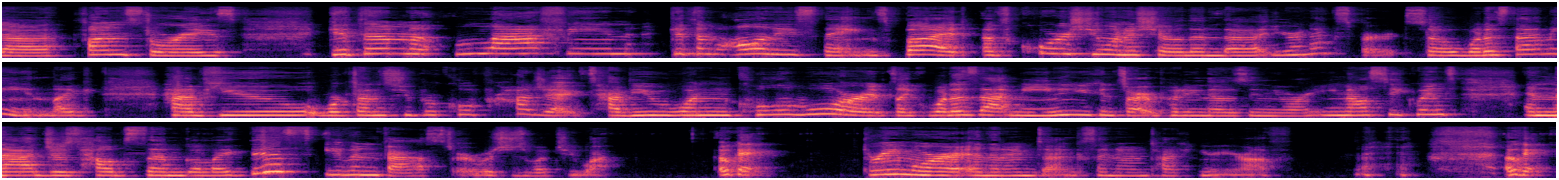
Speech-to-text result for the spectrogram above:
uh, fun stories, get them laughing, get them all of these things. But of course, you want to show them that you're an expert. So, what does that mean? Like, have you worked on super cool projects? Have you won cool awards? Like, what does that mean? You can start putting those in your email sequence, and that just helps them go like this even faster, which is what you want. Okay, three more, and then I'm done because I know I'm talking your ear off. okay,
